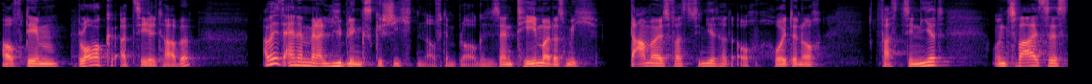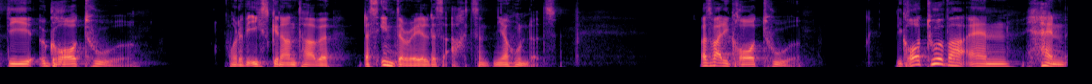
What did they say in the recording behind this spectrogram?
auf dem Blog erzählt habe. Aber es ist eine meiner Lieblingsgeschichten auf dem Blog. Es ist ein Thema, das mich damals fasziniert hat, auch heute noch fasziniert. Und zwar ist es die Grand Tour. Oder wie ich es genannt habe, das Interrail des 18. Jahrhunderts. Was war die Grand Tour? Die Grand Tour war ein, ein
